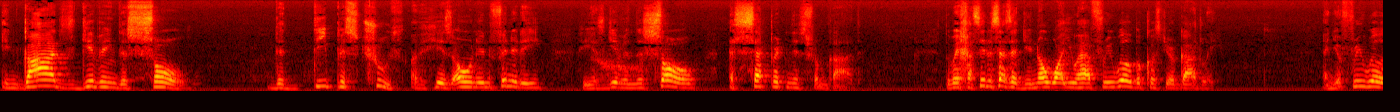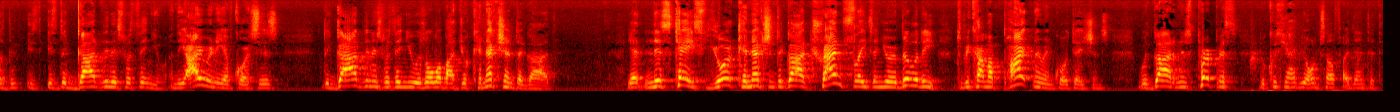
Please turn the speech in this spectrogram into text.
in God's giving the soul the deepest truth of His own infinity, He has given the soul a separateness from God. The way Chassidus says it, you know why you have free will? Because you're godly. And your free will is, is, is the godliness within you. And the irony, of course, is the godliness within you is all about your connection to God. Yet in this case, your connection to God translates in your ability to become a partner, in quotations, with God and His purpose because you have your own self identity.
